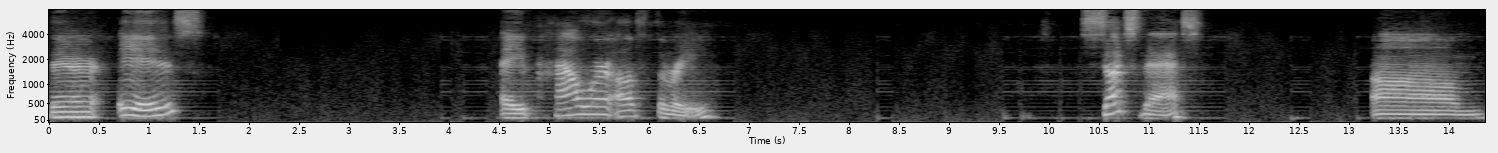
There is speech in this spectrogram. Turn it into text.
there is a power of three such that um,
